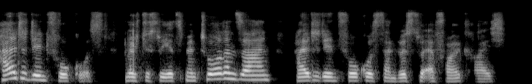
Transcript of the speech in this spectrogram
Halte den Fokus. Möchtest du jetzt Mentorin sein? Halte den Fokus, dann wirst du erfolgreich.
